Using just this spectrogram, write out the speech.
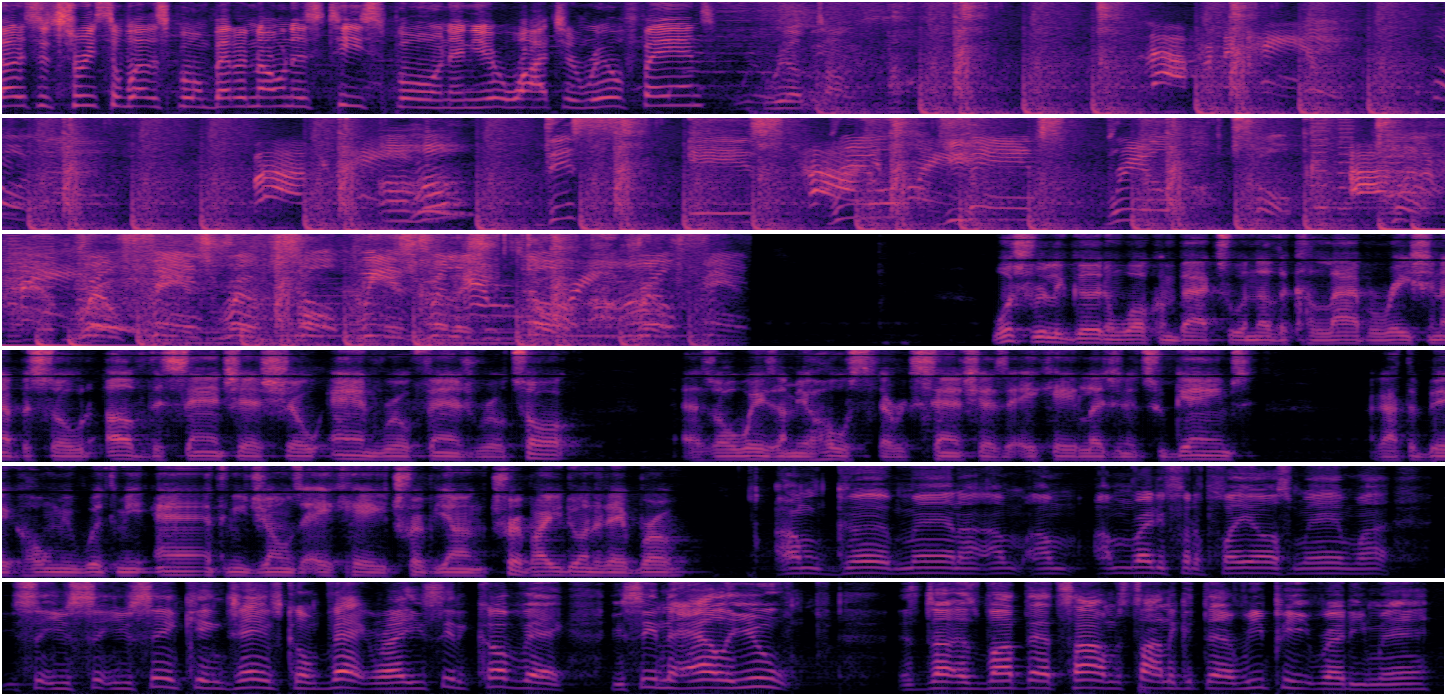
Yo, this is Teresa Weatherspoon, better known as Teaspoon, and you're watching Real Fans, Real Talk. Uh huh. This is Real Fans, Real Talk. Talk. Real fans, real talk. We as real as you thought. Real fans. What's really good, and welcome back to another collaboration episode of The Sanchez Show and Real Fans Real Talk. As always, I'm your host, Eric Sanchez, aka Legend of Two Games. I got the big homie with me, Anthony Jones, aka Trip Yung. Trip, how you doing today, bro? I'm good, man. I'm I'm I'm ready for the playoffs, man. My you see you see you seen King James come back, right? You see the comeback. You seen the alley oop. It's done, it's about that time. It's time to get that repeat ready, man.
